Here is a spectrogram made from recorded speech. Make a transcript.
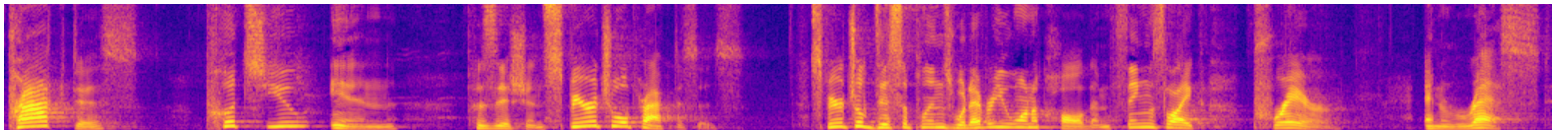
Practice puts you in position. Spiritual practices, spiritual disciplines, whatever you want to call them, things like prayer and rest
